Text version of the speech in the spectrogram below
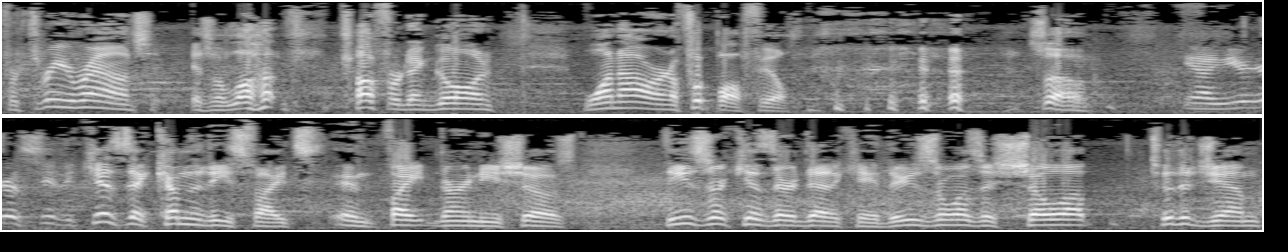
for three rounds is a lot tougher than going one hour in a football field. so, You know, you're going to see the kids that come to these fights and fight during these shows. These are kids that are dedicated. These are the ones that show up to the gym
